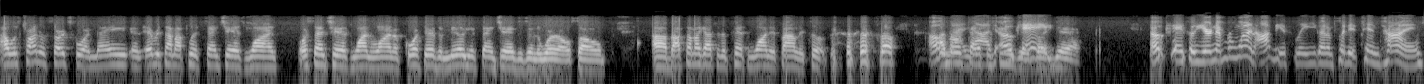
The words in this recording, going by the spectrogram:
I was trying to search for a name, and every time I put Sanchez one or Sanchez one one, of course, there's a million Sanchez's in the world. So uh, by the time I got to the tenth one, it finally took. so oh I know my gosh. Okay. But yeah. Okay, so you're number one. Obviously, you're going to put it ten times.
